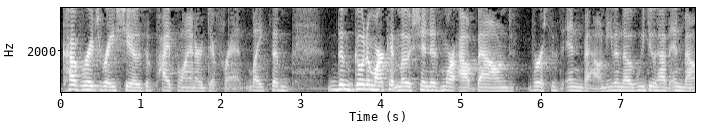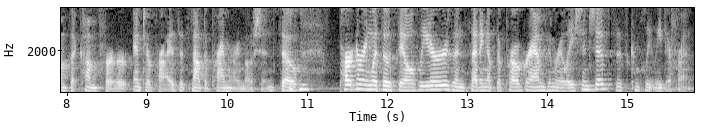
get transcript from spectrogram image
coverage ratios of pipeline are different. Like the the go to market motion is more outbound versus inbound. Even though we do have inbounds that come for enterprise, it's not the primary motion. So. Mm-hmm. Partnering with those sales leaders and setting up the programs and relationships is completely different.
